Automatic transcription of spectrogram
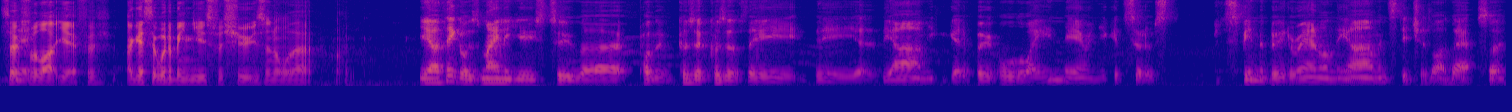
So Yeah. for like yeah, for I guess it would have been used for shoes and all that. Like, yeah, I think it was mainly used to uh, probably because of because of the the uh, the arm, you could get a boot all the way in there, and you could sort of spin the boot around on the arm and stitch it like that. So.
